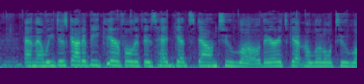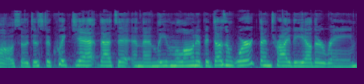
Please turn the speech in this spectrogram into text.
Mm-hmm. And then we just got to be careful if his head gets down too low. There it's getting a little too low. So just a quick jet, that's it. And then leave him alone. If it doesn't work, then try the other rein.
